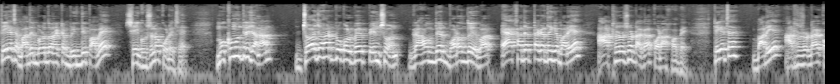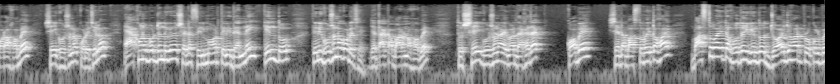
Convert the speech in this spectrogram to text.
ঠিক আছে, বাজেট বরাদ্দ অনেকটা বৃদ্ধি পাবে, সেই ঘোষণা করেছে। মুখ্যমন্ত্রী জানান, জয় জোহার প্রকল্পে পেনশন গ্রাহকদের বরাদ্দ এবার এক হাজার টাকা থেকে বাড়িয়ে আঠেরোশো টাকা করা হবে। ঠিক আছে, বাড়িয়ে আঠেরোশো টাকা করা হবে, সেই ঘোষণা করেছিল। এখনও পর্যন্ত কিন্তু সেটা সিলমোহর তিনি দেননি, কিন্তু তিনি ঘোষণা করেছে যে টাকা বাড়ানো হবে। তো সেই ঘোষণা এবার দেখা যাক কবে সেটা বাস্তবায়িত হয়। বাস্তবায়িত হতেই কিন্তু জয় জোহার প্রকল্পে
